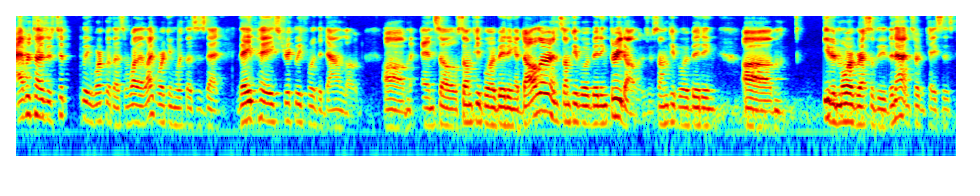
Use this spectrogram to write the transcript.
advertisers typically work with us, and why they like working with us is that they pay strictly for the download. Um, and so some people are bidding a dollar, and some people are bidding three dollars, or some people are bidding um, even more aggressively than that in certain cases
